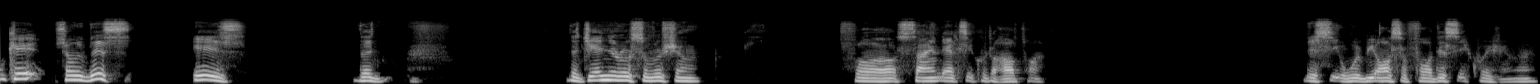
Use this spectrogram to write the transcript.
Okay, so this is the the general solution for sine x equal to half pi. This will be also for this equation, right?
